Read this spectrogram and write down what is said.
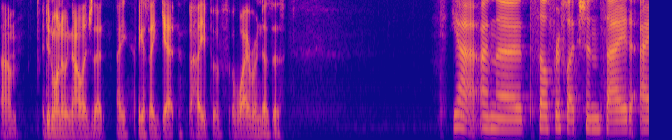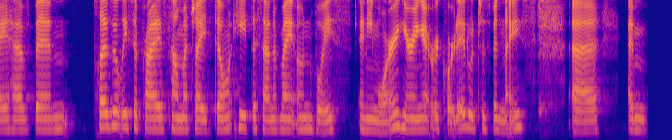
um, I did want to acknowledge that I, I guess I get the hype of, of why everyone does this. Yeah, on the self reflection side, I have been pleasantly surprised how much I don't hate the sound of my own voice anymore, hearing it recorded, which has been nice. Uh, I'm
